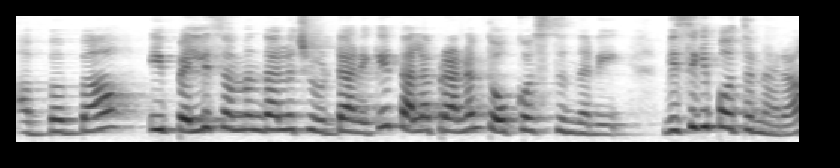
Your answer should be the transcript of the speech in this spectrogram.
అబ్బబ్బా ఈ పెళ్ళి సంబంధాలు చూడ్డానికి తల ప్రాణం తోక్కొస్తుందని. విసిగిపోతున్నారా?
